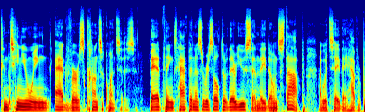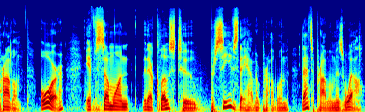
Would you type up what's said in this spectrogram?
continuing adverse consequences, bad things happen as a result of their use and they don't stop, I would say they have a problem. Or if someone they're close to perceives they have a problem, that's a problem as well.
